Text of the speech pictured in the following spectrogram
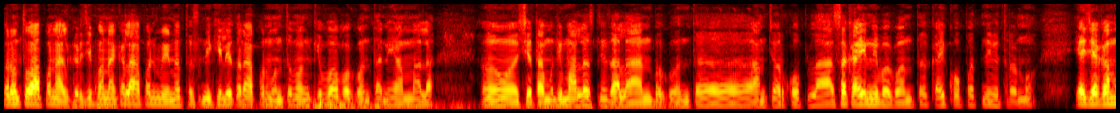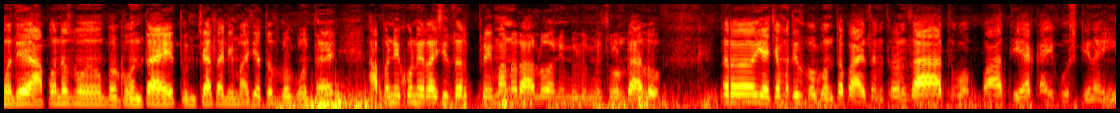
परंतु आपण हलगर्जीपणा केला आपण मेहनतच नाही केली तर आपण म्हणतो मग की बा भगवंताने आम्हाला शेतामध्ये मालच नाही झाला आणि भगवंत आमच्यावर कोपला. असं काही नाही भगवंत काही कोपत नाही मित्रांनो. या जगामध्ये आपणच भगवंत आहे तुमच्यात आणि माझ्यातच भगवंत आहे. आपण एकोणीराशी जर प्रेमानं राहिलो आणि मिळून मिसळून राहिलो तर याच्यामध्येच भगवंत पाहायचा मित्रांनो. जात व पात ह्या काही गोष्टी नाही.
